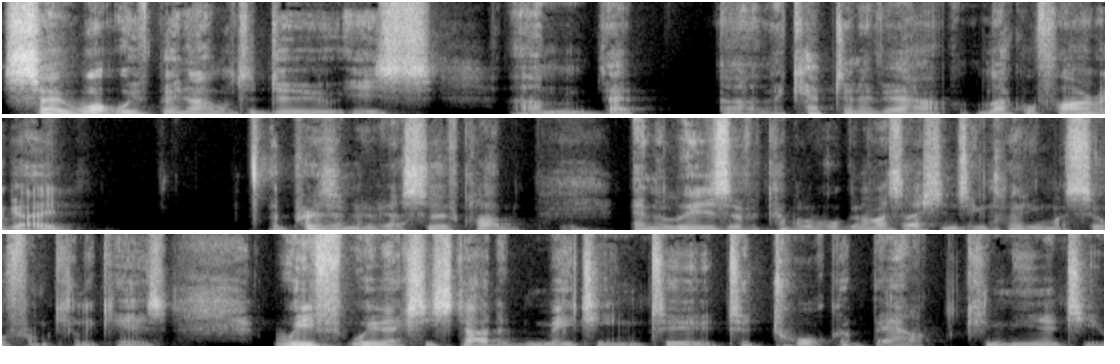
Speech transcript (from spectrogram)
So what we've been able to do is um, that uh, the captain of our local fire brigade, the president of our surf club, and the leaders of a couple of organisations, including myself from Killy Cares, we've we've actually started meeting to to talk about community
